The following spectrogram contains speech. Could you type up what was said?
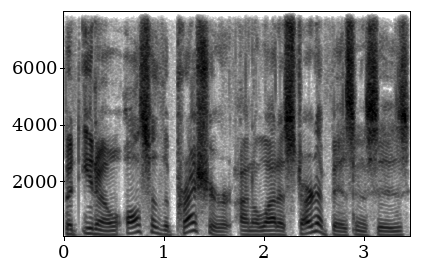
But, you know, also the pressure on a lot of startup businesses,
